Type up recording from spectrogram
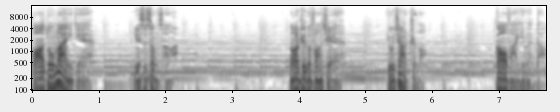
化动慢一点也是正常啊。那这个发现有价值吗？高法医问道。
